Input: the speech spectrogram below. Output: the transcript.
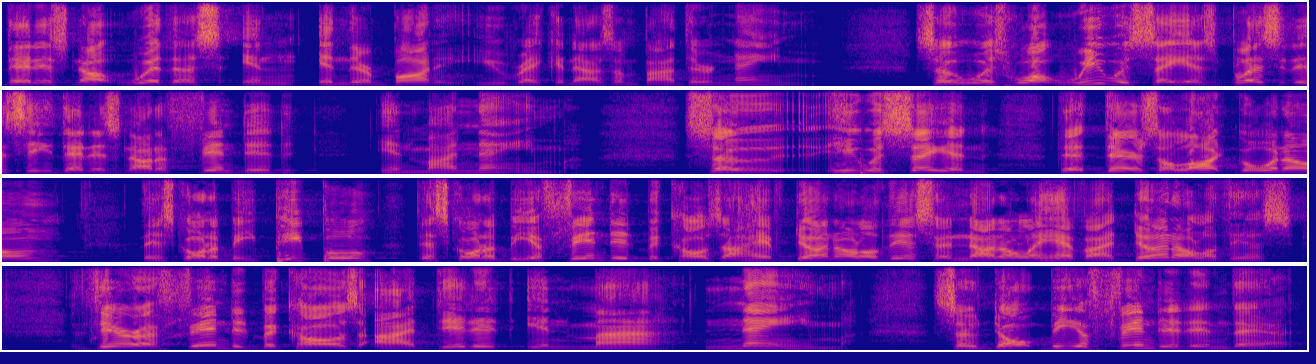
that is not with us in, in their body? You recognize them by their name. So, it was what we would say is, Blessed is he that is not offended in my name. So, he was saying that there's a lot going on. There's going to be people that's going to be offended because I have done all of this. And not only have I done all of this, they're offended because I did it in my name. So don't be offended in that.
